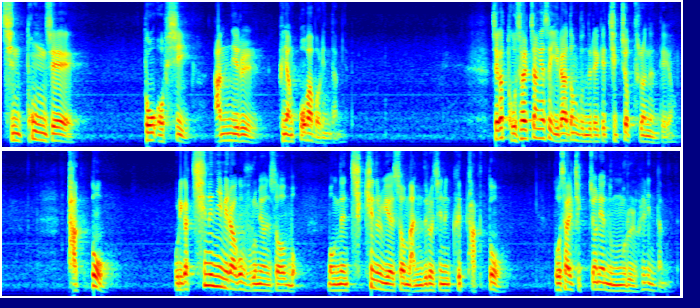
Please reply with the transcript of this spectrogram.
진통제도 없이 앞니를 그냥 뽑아버린답니다. 제가 도살장에서 일하던 분들에게 직접 들었는데요. 닭도 우리가 치느님이라고 부르면서 먹는 치킨을 위해서 만들어지는 그 닭도 도살 직전에 눈물을 흘린답니다.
